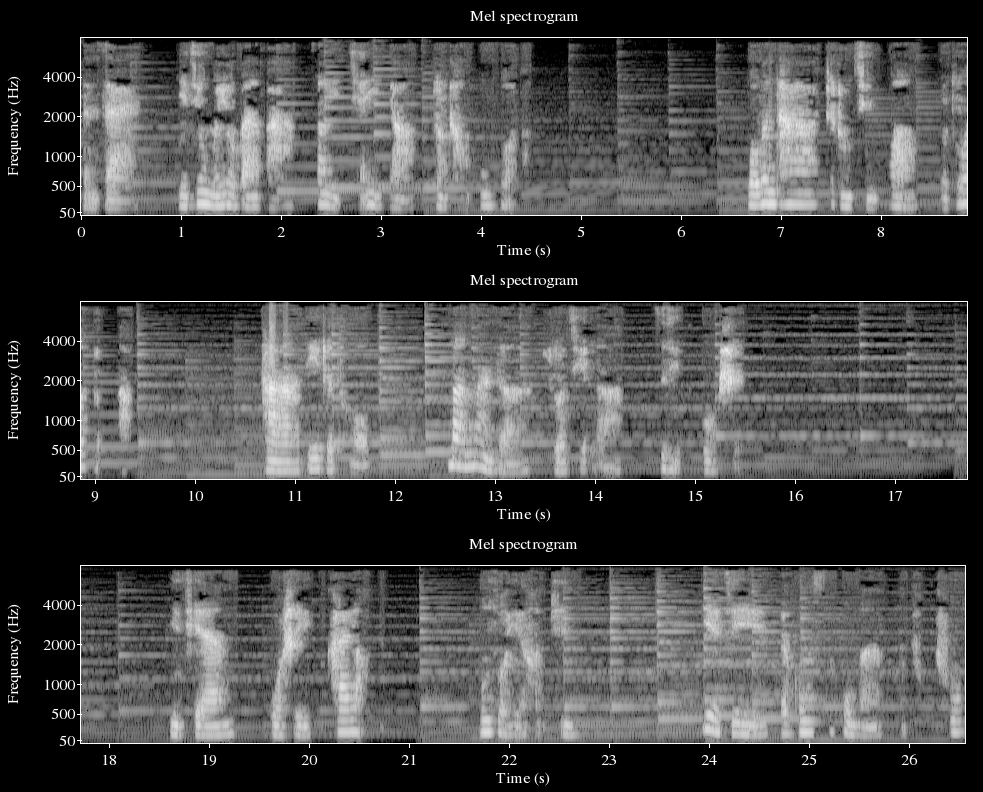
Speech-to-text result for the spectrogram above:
现在已经没有办法像以前一样正常工作了。我问他这种情况有多久了，他低着头，慢慢的说起了自己的故事。以前我是一个开朗人，工作也很拼，业绩在公司部门很突出。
